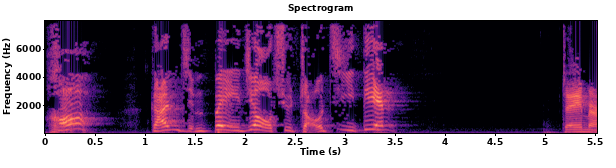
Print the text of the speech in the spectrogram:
好，赶紧备轿去找祭奠。这面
